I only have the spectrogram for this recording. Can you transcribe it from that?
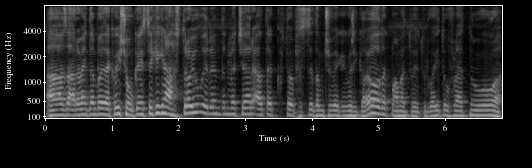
A zároveň tam byl takový showcase těch jejich nástrojů jeden ten večer a tak to prostě tam člověk jako říkal, jo, tak máme tu, tu dvojitou flétnu a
